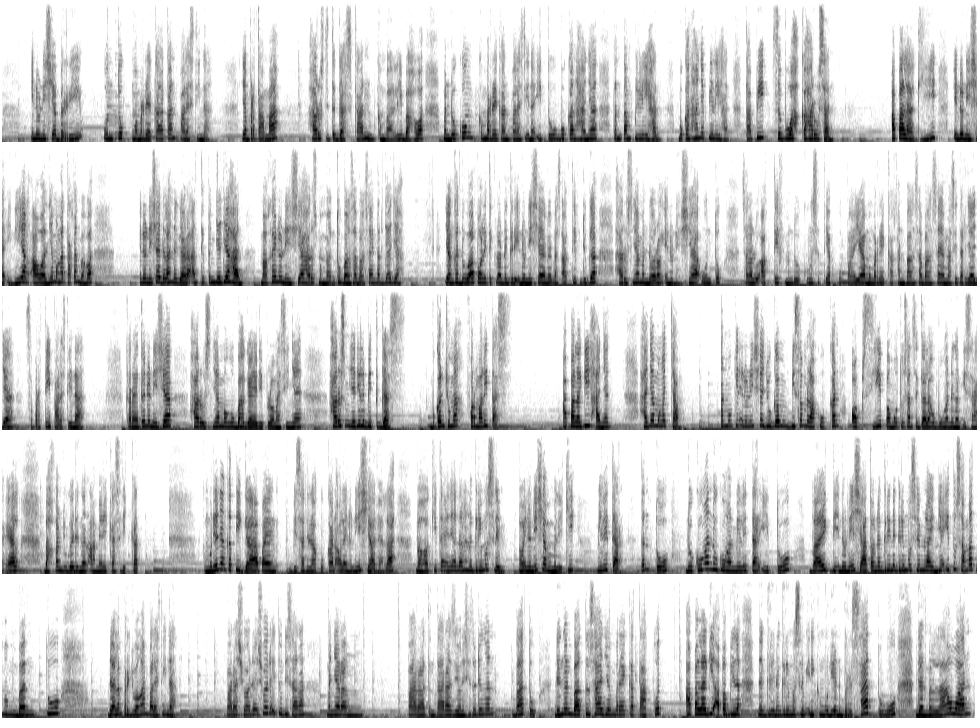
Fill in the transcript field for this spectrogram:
Indonesia beri untuk memerdekakan Palestina yang pertama harus ditegaskan kembali bahwa mendukung kemerdekaan Palestina itu bukan hanya tentang pilihan, bukan hanya pilihan, tapi sebuah keharusan. Apalagi Indonesia ini yang awalnya mengatakan bahwa Indonesia adalah negara anti penjajahan, maka Indonesia harus membantu bangsa-bangsa yang terjajah. Yang kedua, politik luar negeri Indonesia yang bebas aktif juga harusnya mendorong Indonesia untuk selalu aktif mendukung setiap upaya memerdekakan bangsa-bangsa yang masih terjajah, seperti Palestina. Karena itu Indonesia harusnya mengubah gaya diplomasinya harus menjadi lebih tegas, bukan cuma formalitas. Apalagi hanya hanya mengecam. Kan mungkin Indonesia juga bisa melakukan opsi pemutusan segala hubungan dengan Israel, bahkan juga dengan Amerika Serikat. Kemudian yang ketiga, apa yang bisa dilakukan oleh Indonesia adalah bahwa kita ini adalah negeri muslim, bahwa Indonesia memiliki militer. Tentu, dukungan-dukungan militer itu baik di Indonesia atau negeri-negeri muslim lainnya itu sangat membantu dalam perjuangan Palestina. Para syuhada-syuhada itu di sana menyerang para tentara Zionis itu dengan batu. Dengan batu saja mereka takut Apalagi apabila negeri-negeri muslim ini kemudian bersatu dan melawan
